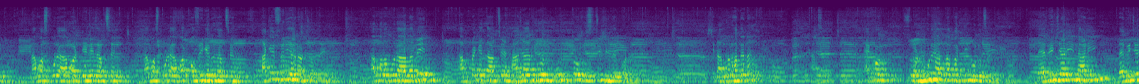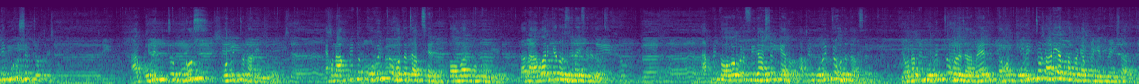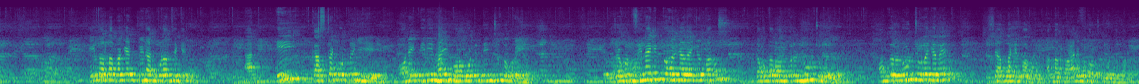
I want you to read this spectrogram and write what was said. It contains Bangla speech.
নামাজ পড়ে আবার ডেটে যাচ্ছেন, নামাজ পড়ে আবার কফি খেতে যাচ্ছেন, তাকে ফিরিয়ে আনার জন্য আল্লাহ রবুল আলমিন আপনাকে তার চেয়ে হাজার গুণ উত্তম স্ত্রী দিতে পারেন। এটা আল্লাহর হাতে না। এখন সুরা নূরে আল্লাহ কি বলেছেন? ব্যভিচারী নারী, ব্যভিচারী পুরুষের জন্য। আর পবিত্র পুরুষ পবিত্র নারীর এখন আপনি তো পবিত্র হতে চাচ্ছেন তবার মধ্য দিয়ে। তাহলে আবার কেন জেনায় ফিরে যাচ্ছেন আপনি তবা করে ফিরে আসেন কেন? আপনি পবিত্র হতে চাচ্ছেন। যখন আপনি পবিত্র হয়ে যাবেন, তখন পবিত্র নারী আল্লাহ পাকে আপনাকে দিবেন ইনশাআল্লাহ। এই তো আল্লাহ পাকের বিনা কোরআন থেকে। আর এই কাজটা করতে গিয়ে অনেক দিনই ভাই পরবর্তী দিন দিনচ্যুত হয়ে যাবে। যখন জিনায় লিপ্ত হয়ে যাবে একজন মানুষ, তখন তার অন্তরে নূর চলে যাবে। অন্তরে নূর চলে গেলে সে আল্লাহকে পাবে না। আল্লাহর মায়ের মতো অর্জন করতে পারবে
